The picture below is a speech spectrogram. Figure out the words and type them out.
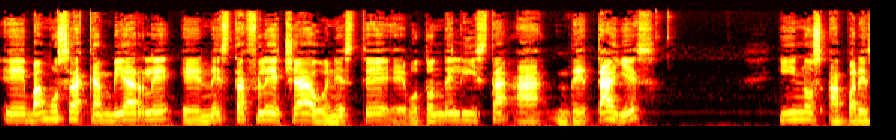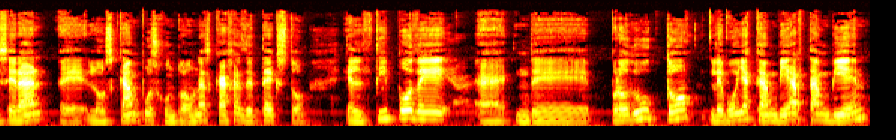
eh, vamos a cambiarle en esta flecha o en este eh, botón de lista a detalles y nos aparecerán eh, los campos junto a unas cajas de texto. El tipo de, de producto le voy a cambiar también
